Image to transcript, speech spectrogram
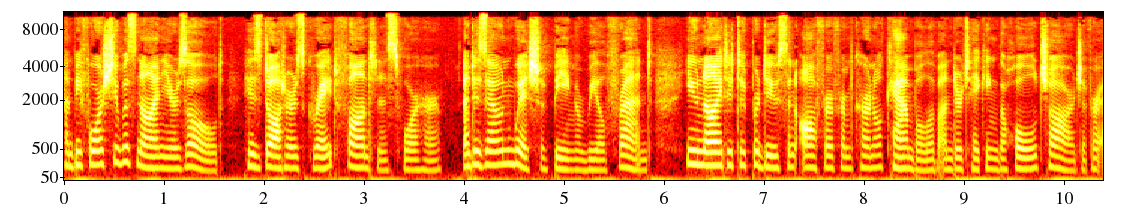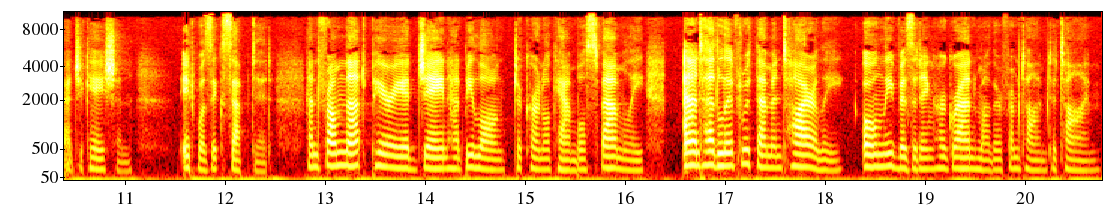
and before she was nine years old, his daughter's great fondness for her, and his own wish of being a real friend, united to produce an offer from Colonel Campbell of undertaking the whole charge of her education. It was accepted; and from that period Jane had belonged to Colonel Campbell's family, and had lived with them entirely, only visiting her grandmother from time to time.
